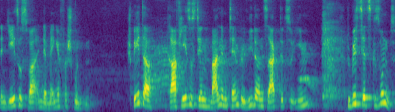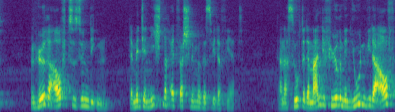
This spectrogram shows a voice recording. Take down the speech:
denn Jesus war in der Menge verschwunden. Später traf Jesus den Mann im Tempel wieder und sagte zu ihm, du bist jetzt gesund, nun höre auf zu sündigen, damit dir nicht noch etwas Schlimmeres widerfährt. Danach suchte der Mann die führenden Juden wieder auf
